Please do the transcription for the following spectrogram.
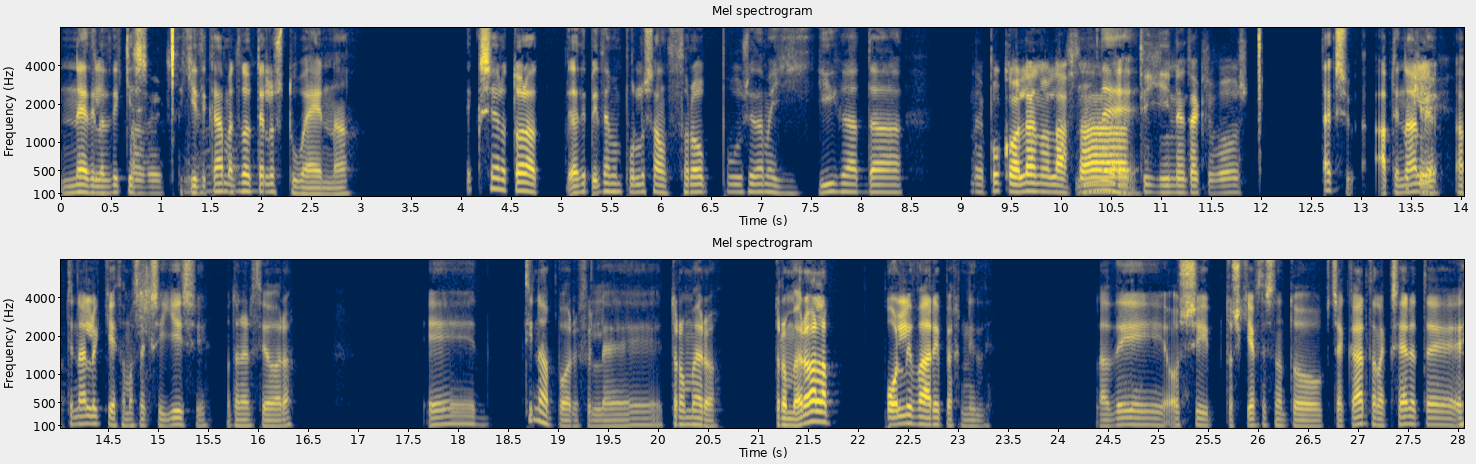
Ναι, δηλαδή και, να σ- δείξει. και ειδικά μετά το τέλος του 1, δεν ξέρω τώρα, δηλαδή είδαμε πολλούς ανθρώπους, είδαμε γίγαντα. Ναι, πού κολλάνε όλα αυτά, Ναι. τι γίνεται ακριβώς. Εντάξει, απ' την Οκ. άλλη, απ' την άλλη οκ, θα μας τα εξηγήσει όταν έρθει η ώρα. Ε, τι να πω ρε φίλε, τρομερό. Τρομερό αλλά πολύ βαρύ παιχνίδι. Δηλαδή όσοι το σκέφτεστε να το τσεκάρετε να ξέρετε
